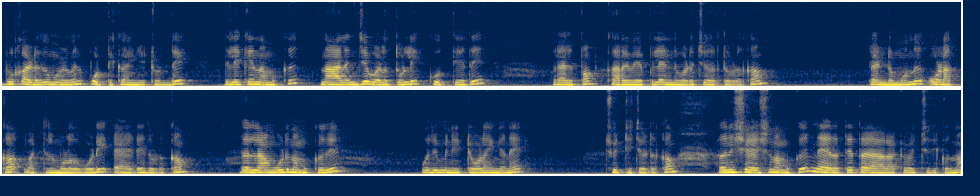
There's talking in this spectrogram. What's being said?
ഇപ്പോൾ കടുക് മുഴുവൻ പൊട്ടിക്കഴിഞ്ഞിട്ടുണ്ട്. ഇതിലേക്ക് നമുക്ക് നാലഞ്ച് വെളുത്തുള്ളി കുത്തിയത് ഒരല്പം കറിവേപ്പില എന്നിവ ചേർത്ത് കൊടുക്കാം. രണ്ട് മൂന്ന് ഉണക്ക വറ്റൽമുളക് കൂടി ആഡ് ചെയ്ത് കൊടുക്കാം. ഇതെല്ലാം കൂടി നമുക്കൊരു ഒരു മിനിറ്റോളം ഇങ്ങനെ ചുറ്റിച്ചെടുക്കാം. അതിനുശേഷം നമുക്ക് നേരത്തെ തയ്യാറാക്കി വെച്ചിരിക്കുന്ന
